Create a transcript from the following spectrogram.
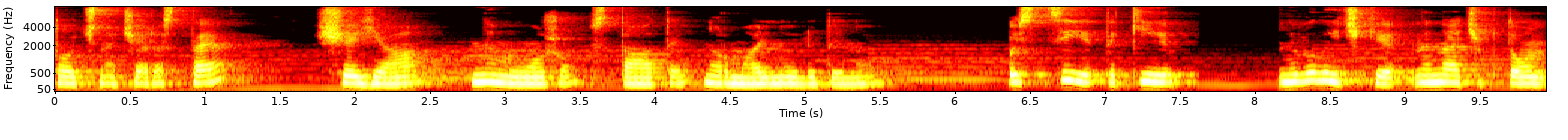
точно через те, що я не можу стати нормальною людиною. Ось ці такі невеличкі, не начебто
